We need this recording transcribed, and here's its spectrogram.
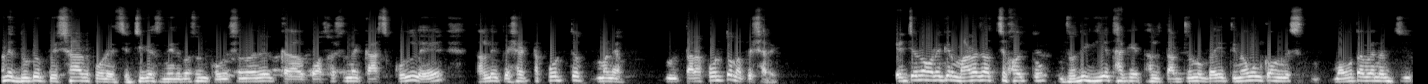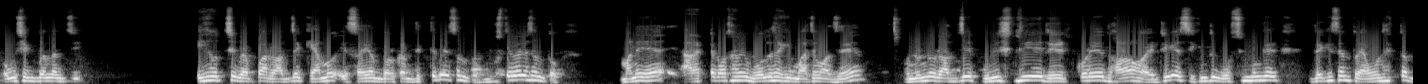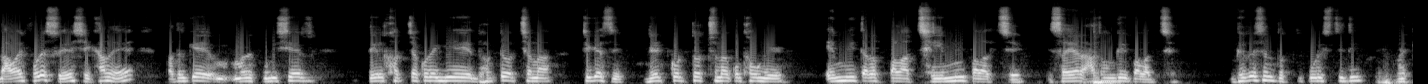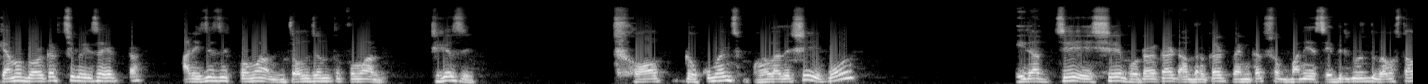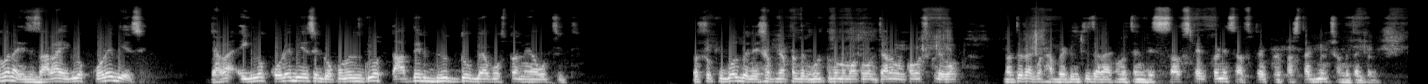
মানে দুটো প্রেশার পড়েছে, ঠিক আছে? নির্বাচন কমিশনারের কথা শুনে কাজ করলে, তাহলে প্রেশারটা পড়তে মানে তারা পড়তো না প্রেশারে এর জন্য অনেকের মারা যাচ্ছে হয়তো। যদি গিয়ে থাকে, তাহলে তার জন্য দায়ী তৃণমূল কংগ্রেস, মমতা ব্যানার্জি, অভিষেক ব্যানার্জি। এই হচ্ছে ব্যাপার। রাজ্যে কেন এসআইআর দরকার? দেখতে পেয়েছেন তো? বুঝতে পেরেছেন তো? মানে আরেকটা কথা আমি বলে থাকি মাঝে মাঝে। অন্যান্য রাজ্যে পুলিশ দিয়ে রেড করে ধরা হয়, ঠিক আছে? কিন্তু পশ্চিমবঙ্গে দেখেছেন তো, এমন একটা দাওয়ায় পড়েছে সেখানে তাদেরকে মানে পুলিশের তেল খরচা করে গিয়ে ধরতে হচ্ছে না, ঠিক আছে? রেড করতে হচ্ছে না কোথাও গিয়ে। এমনি তারা পালাচ্ছে, এমনি পালাচ্ছে। এসআইআর আতঙ্কেই পালাচ্ছে। ভেবেছেন তো কি পরিস্থিতি? মানে কেন দরকার ছিল এসআইআরটা? আর এই যে প্রমাণ, জলজন্ত প্রমাণ, ঠিক আছে? সব ডকুমেন্টস বাংলাদেশি এবং এই রাজ্যে এসে voter card, Aadhaar card, PAN card সব বানিয়েছে। এদের বিরুদ্ধে ব্যবস্থা হবে না। যারা এগুলো করে দিয়েছে, যারা এগুলো করে দিয়েছে ডকুমেন্টসগুলো, তাদের বিরুদ্ধে ব্যবস্থা নেওয়া উচিত। দর্শক, কি বলবেন? এসব নিয়ে আপনাদের গুরুত্বপূর্ণ মতামত জানাবেন কমেন্ট করে এবং নজর রাখবেন হাবড়া টিভিতে যারা এখনও চ্যানেলটি সাবস্ক্রাইব করেনি সাবস্ক্রাইব করে পাশে থাকবেন, সঙ্গে থাকবেন।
